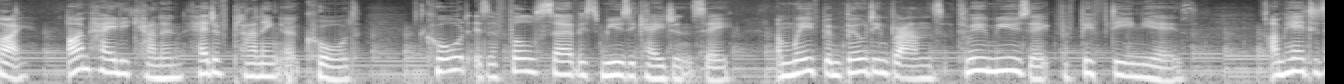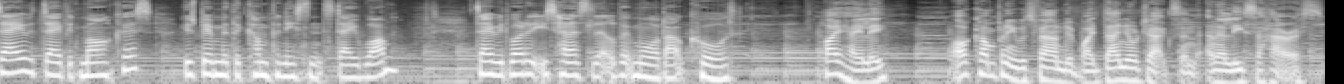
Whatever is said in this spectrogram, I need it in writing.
Hi, I'm Hayley Cannon, Head of Planning at Chord. Chord is a full service music agency, and we've been building brands through music for 15 years. I'm here today with David Marcus, who's been with the company since day one. David, why don't you tell us a little bit more about Chord? Hi, Hayley. Our company was founded by Daniel Jackson and Elisa Harris.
